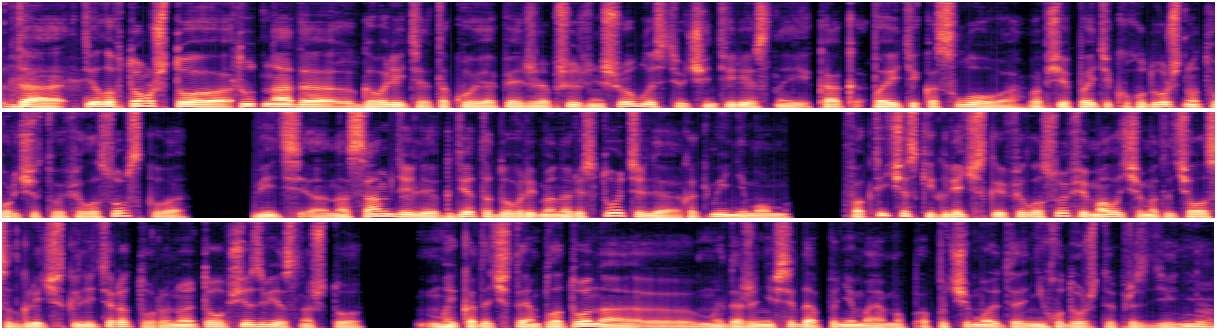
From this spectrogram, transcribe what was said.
да, дело в том, что тут надо говорить о такой, опять же, обширнейшей области, очень интересной, как поэтика слова, вообще поэтика художественного творчества философского. Ведь э, на самом деле где-то до времен Аристотеля, как минимум, фактически греческая философия мало чем отличалась от греческой литературы. Но это общеизвестно, что мы, когда читаем Платона, э, мы даже не всегда понимаем, а почему это не художественное произведение. Да.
